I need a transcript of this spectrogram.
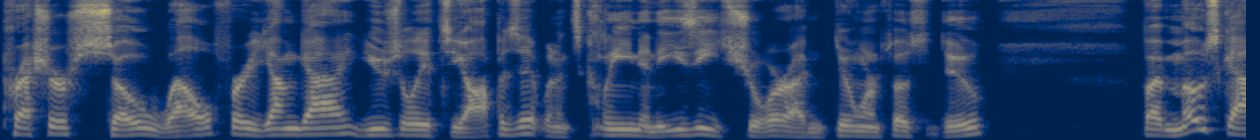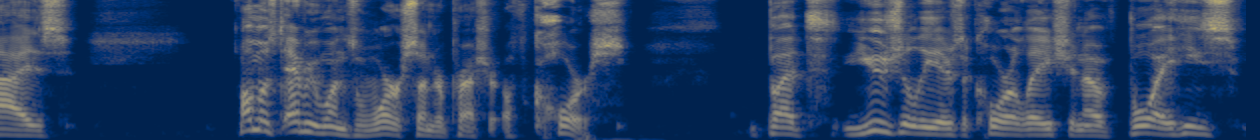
pressure so well for a young guy. Usually it's the opposite. When it's clean and easy, sure, I'm doing what I'm supposed to do. But most guys, Almost everyone's worse under pressure, of course. But usually there's a correlation of, boy, he's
